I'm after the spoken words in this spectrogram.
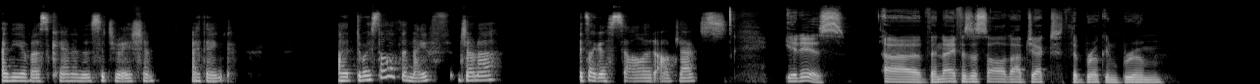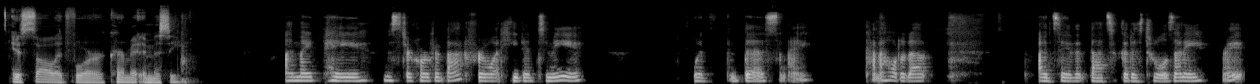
any of us can in this situation, I think. Uh, do I still have the knife, Jonah? It's like a solid object. It is. Uh, the knife is a solid object. The broken broom is solid for Kermit and Missy. I might pay Mr. Corbett back for what he did to me with this, and I kind of hold it up. I'd say that that's as good as tool as any, right?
